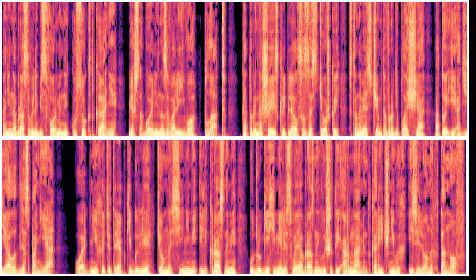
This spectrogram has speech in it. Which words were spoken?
они набрасывали бесформенный кусок ткани, меж собой они называли его «плат», который на шее скреплялся застежкой, становясь чем-то вроде плаща, а то и одеяло для спанья. У одних эти тряпки были темно-синими или красными, у других имели своеобразный вышитый орнамент коричневых и зеленых тонов.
